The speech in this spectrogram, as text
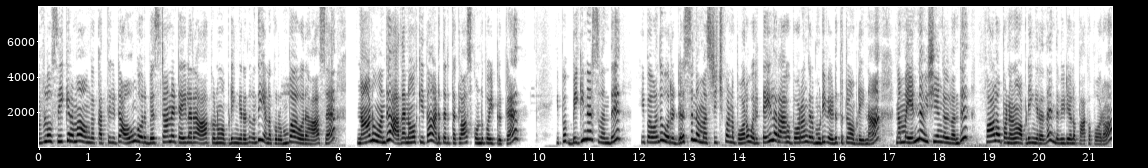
எவ்வளோ சீக்கிரமாக அவங்க கற்றுக்கிட்டு அவங்க ஒரு பெஸ்ட்டான டெய்லராக ஆக்கணும் அப்படிங்கிறது வந்து எனக்கு ரொம்ப ஒரு ஆசை. நானும் வந்து அதை நோக்கி தான் அடுத்தடுத்த கிளாஸ் கொண்டு போயிட்டுருக்கேன். இப்போ பிகினர்ஸ் வந்து இப்போ வந்து ஒரு ட்ரெஸ்ஸு நம்ம ஸ்டிச் பண்ண போகிறோம் ஒரு டெய்லர் ஆக போகிறோங்கிற முடிவு எடுத்துட்டோம் அப்படின்னா நம்ம என்ன விஷயங்கள் வந்து ஃபாலோ பண்ணணும் அப்படிங்கிறத இந்த வீடியோவில் பார்க்க போகிறோம்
